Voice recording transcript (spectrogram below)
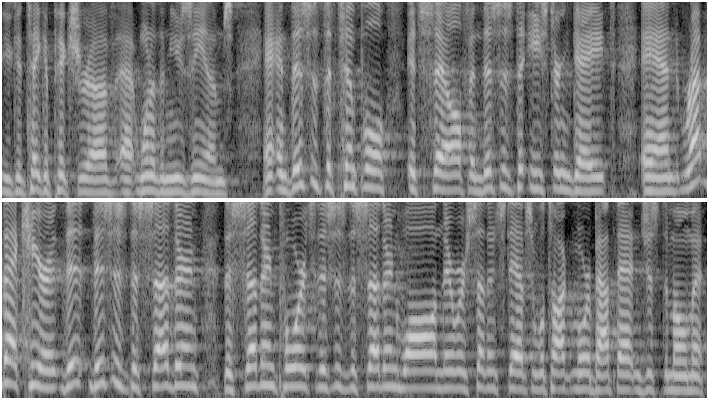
you could take a picture of at one of the museums. And, and, this is the temple itself, and this is the eastern gate. And right back here, th- this is the southern, the southern porch. This is the southern wall, and there were southern steps, and we'll talk more about that in just a moment.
